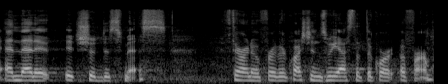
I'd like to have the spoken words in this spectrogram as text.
and then it, it should dismiss. If there are no further questions, we ask that the court affirm.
